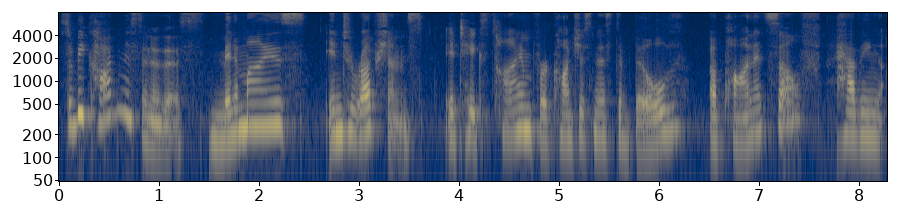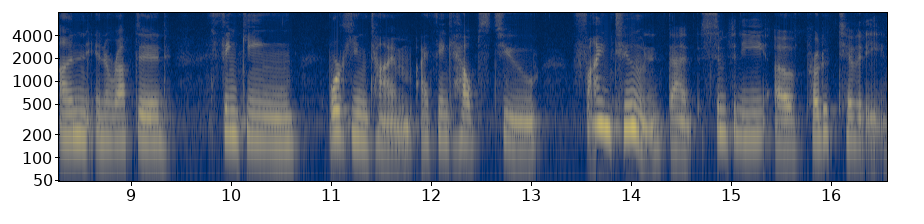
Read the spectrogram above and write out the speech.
So be cognizant of this. Minimize interruptions. It takes time for consciousness to build upon itself. Having uninterrupted thinking working time, I think, helps to fine tune that symphony of productivity.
